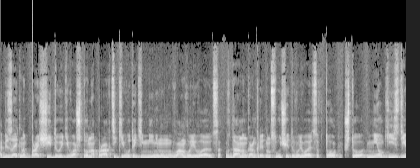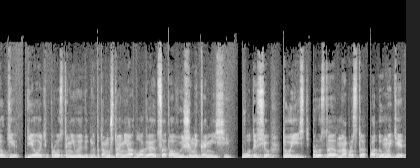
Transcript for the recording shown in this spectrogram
обязательно просчитывайте, во что на практике вот эти минимумы вам выливаются. В данном конкретном случае это выливается в то, что мелкие сделки делать просто невыгодно, потому что они облагаются повышенной комиссией. Вот и все. То есть, просто-напросто подумайте,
